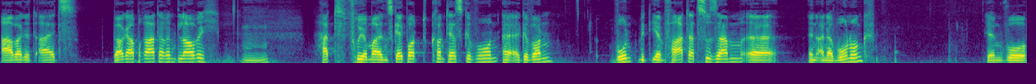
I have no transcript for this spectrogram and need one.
arbeitet als Burgerbraterin, glaube ich. Mhm. Hat früher mal einen Skateboard-Contest gewohnt, äh, gewonnen. Wohnt mit ihrem Vater zusammen äh, in einer Wohnung. Irgendwo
